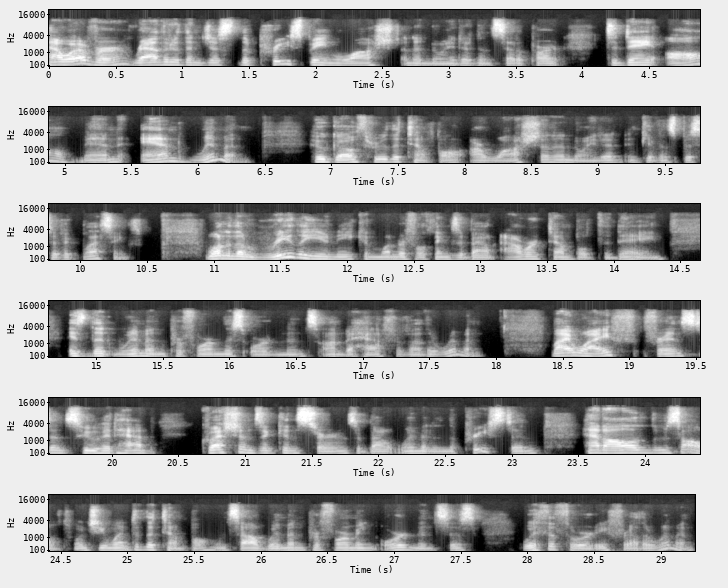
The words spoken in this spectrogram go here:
However, rather than just the priests being washed and anointed and set apart, today all men and women who go through the temple are washed and anointed and given specific blessings. One of the really unique and wonderful things about our temple today is that women perform this ordinance on behalf of other women. My wife, for instance, who had had questions and concerns about women in the priesthood had all of them solved when she went to the temple and saw women performing ordinances with authority for other women.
